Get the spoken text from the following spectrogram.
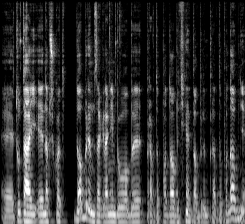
E, Tutaj e, na przykład dobrym zagraniem byłoby prawdopodobnie, dobrym prawdopodobnie,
